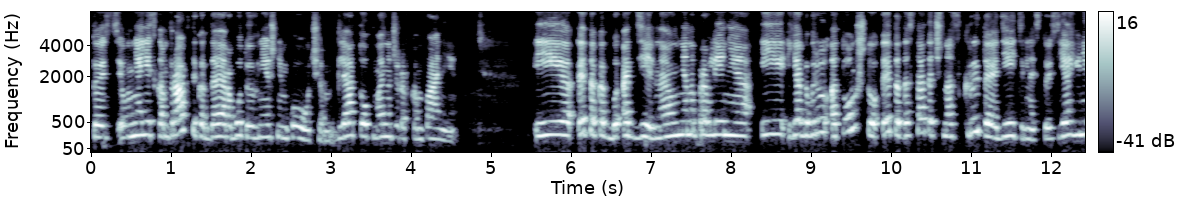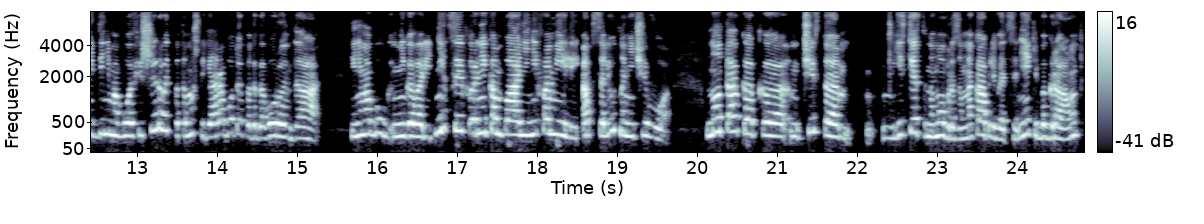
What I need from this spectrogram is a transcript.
То есть у меня есть контракты, когда я работаю внешним коучем для топ-менеджеров компании. И это как бы отдельное у меня направление. И я говорю о том, что это достаточно скрытая деятельность. То есть я ее нигде не могу афишировать, потому что я работаю по договору НДА. Я не могу не говорить ни цифр, ни компаний, ни фамилий, абсолютно ничего. Но так как э, чисто естественным образом накапливается некий бэкграунд,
